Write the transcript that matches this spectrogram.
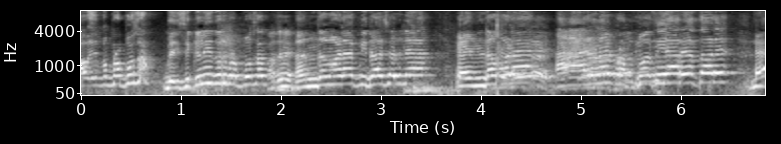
അത് പ്രപ്പോസ് ബേസിക്കലി ഇതൊരു പ്രപ്പോസൽ. എന്താ മോളെ പിതാചരന് എന്താ മോളെ? ആരോടെ പ്രപ്പോസ് ചെയ്യാൻ അറിയാത്ത ആൾ? ഏ?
